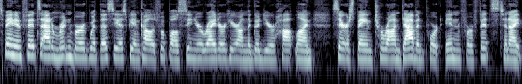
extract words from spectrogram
Spain and Fitz, Adam Rittenberg with us, ESPN College Football senior writer here on the Goodyear Hotline. Sarah Spain, Turron Davenport in for Fitz tonight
